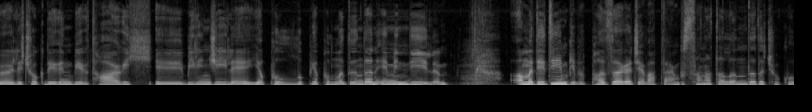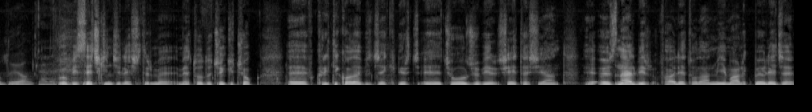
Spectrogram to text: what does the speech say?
böyle çok derin bir tarih e, bilinciyle yapılıp yapılmadığından emin değilim. Ama dediğim gibi pazara cevap veren bu sanat alanında da çok oluyor. Bu bir seçkincileştirme metodu. Çünkü çok e, kritik olabilecek bir e, çoğulcu bir şey taşıyan, e, öznel bir faaliyet olan mimarlık böylece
